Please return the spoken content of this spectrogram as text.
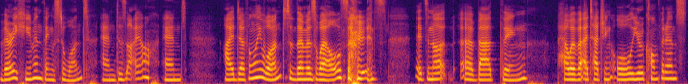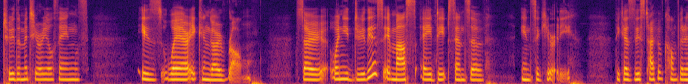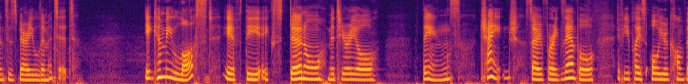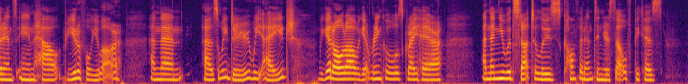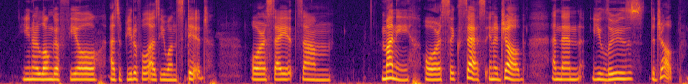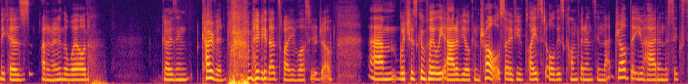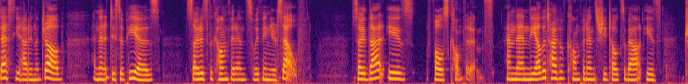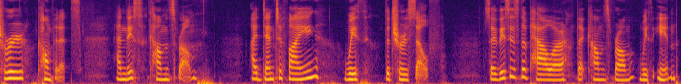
very human things to want and desire, and I definitely want them as well. So it's it's not a bad thing. However, attaching all your confidence to the material things is where it can go wrong. So, when you do this, it masks a deep sense of insecurity because this type of confidence is very limited. It can be lost if the external material things change. So, for example, if you place all your confidence in how beautiful you are, and then as we do, we age, we get older, we get wrinkles, grey hair, and then you would start to lose confidence in yourself because you no longer feel as beautiful as you once did. Or say it's um, money or success in a job, and then you lose the job because, I don't know, the world goes in COVID. Maybe that's why you've lost your job, um, which is completely out of your control. So if you've placed all this confidence in that job that you had and the success you had in the job, and then it disappears, so does the confidence within yourself. So that is false confidence. And then the other type of confidence she talks about is true confidence. And this comes from identifying with the true self. So, this is the power that comes from within.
